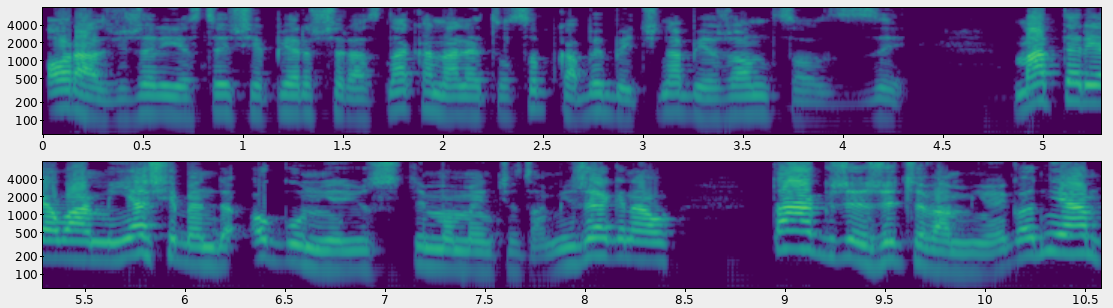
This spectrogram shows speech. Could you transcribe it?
oraz jeżeli jesteście pierwszy raz na kanale, to subka, by być na bieżąco z materiałami. Ja się będę ogólnie już w tym momencie z Wami żegnał. Także życzę Wam miłego dnia.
